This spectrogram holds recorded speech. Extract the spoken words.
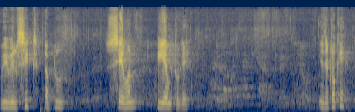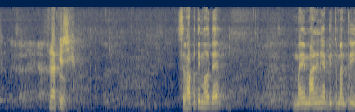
we will sit up to 7 PM today. Is it okay? Rakesh ji? सभापति महोदय मैं माननीय वित्त मंत्री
